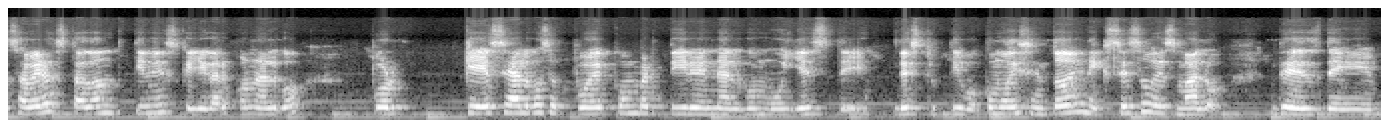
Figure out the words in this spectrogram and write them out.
saber hasta dónde tienes que llegar con algo, porque ese algo se puede convertir en algo muy este, destructivo. Como dicen, todo en exceso es malo, desde,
